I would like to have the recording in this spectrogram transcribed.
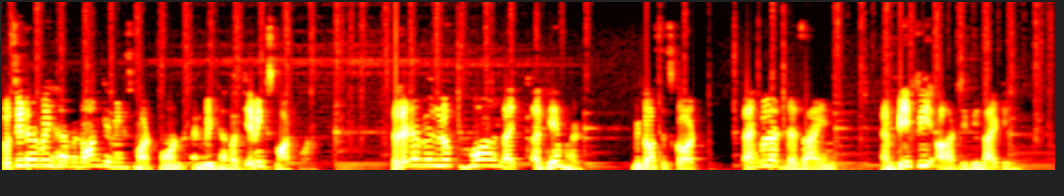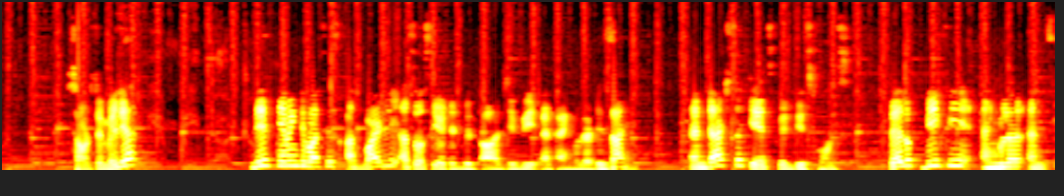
Consider we have a non-gaming smartphone and we have a gaming smartphone. The latter will look more like a gamer because it's got angular design and beefy RGB lighting. Sounds familiar? These gaming devices are widely associated with RGB and angular design. And that's the case with these phones. They look beefy, angular and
